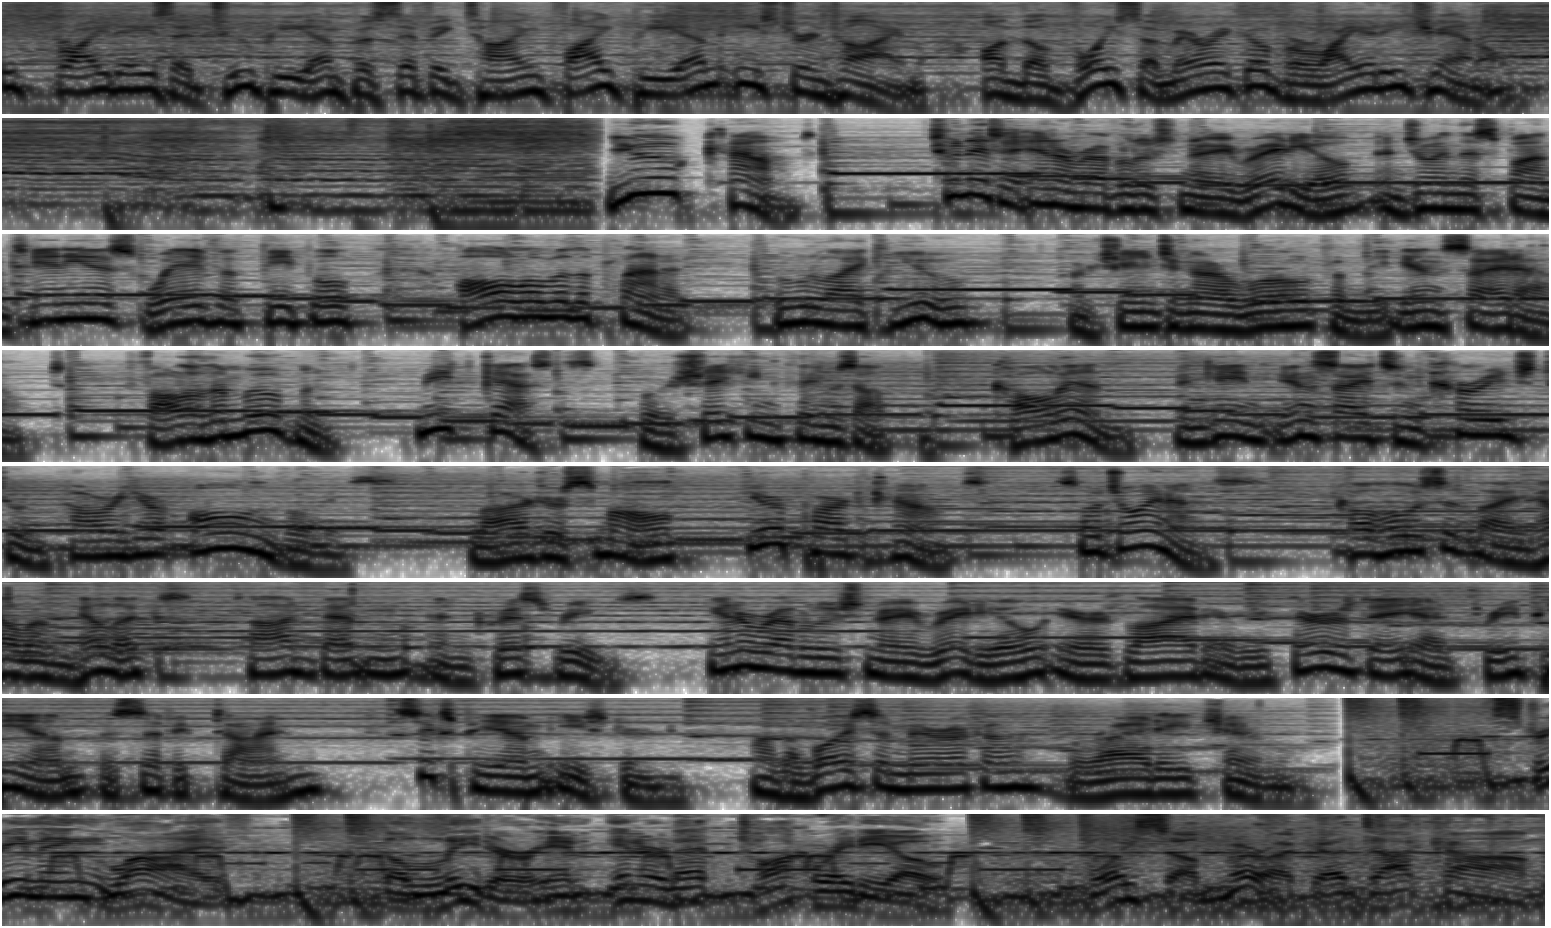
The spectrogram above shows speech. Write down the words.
live Fridays at 2 p.m. Pacific Time, 5 p.m. Eastern Time on the Voice America Variety Channel. You count. Tune into Inner Revolutionary Radio and join the spontaneous wave of people all over the planet who, like you, are changing our world from the inside out. Follow the movement. Meet guests who are shaking things up. Call in and gain insights and courage to empower your own voice. Large or small, your part counts. So join us. Co-hosted by Helen Hillocks, Todd Benton, and Chris Reeves. Inner Revolutionary Radio airs live every Thursday at 3 p.m. Pacific Time, 6 p.m. Eastern on the Voice America Variety Channel. Streaming live. The leader in Internet talk radio. VoiceAmerica.com.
